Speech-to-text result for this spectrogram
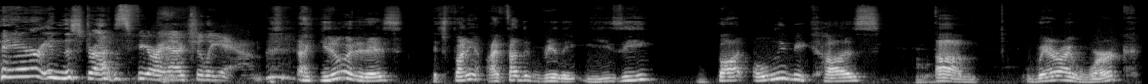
where in the stratosphere I actually am. Uh, you know what it is? It's funny. I found it really easy, but only because um, where I work,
